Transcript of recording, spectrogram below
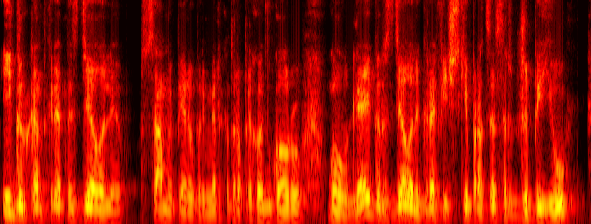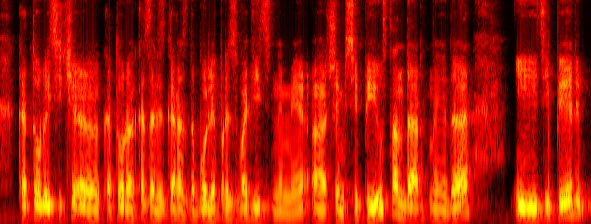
игр конкретно сделали, самый первый пример, который приходит в голову, в голову для игр, сделали графический процессор GPU, которые, сейчас, э, которые оказались гораздо более производительными, а, чем CPU стандартные, да, и теперь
